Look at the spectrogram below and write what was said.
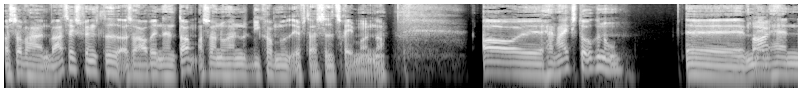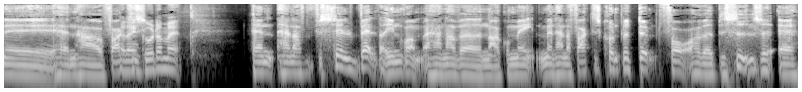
Og så var han varetægtsfængslet, og så afventede han dom, og så er nu han lige kommet ud efter at have siddet tre måneder. Og øh, han har ikke stukket nogen. Øh, men han, øh, han har jo Han er en faktisk... guttermand. Han, han har selv valgt at indrømme, at han har været narkoman, men han har faktisk kun blevet dømt for at have været besiddelse af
